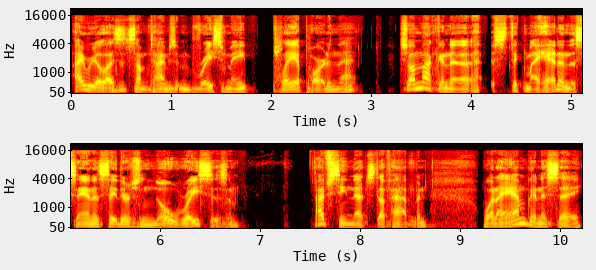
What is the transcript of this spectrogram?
I realize that sometimes race may play a part in that. So I'm not going to stick my head in the sand and say there's no racism. I've seen that stuff happen. What I am going to say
